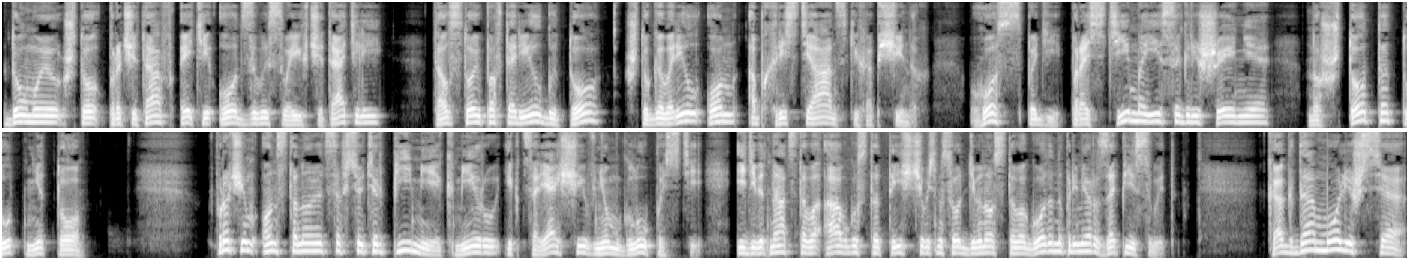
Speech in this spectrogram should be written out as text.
Думаю, что, прочитав эти отзывы своих читателей, Толстой повторил бы то, что говорил он об христианских общинах. «Господи, прости мои согрешения, но что-то тут не то». Впрочем, он становится все терпимее к миру и к царящей в нем глупости, и 19 августа 1890 года, например, записывает «Когда молишься,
